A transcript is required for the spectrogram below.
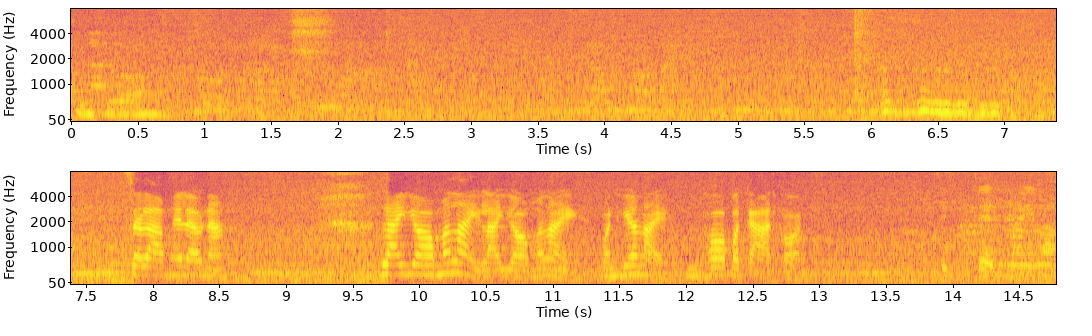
คุณพร สลามให้แล้วนะ ลายยอมเมื่อไหร่ ลายยอมเมื่อไหร่ วันที่เท่าไหร่ คุณพ่อประกาศก่อน สิบเจ็ดไหมล่ะ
